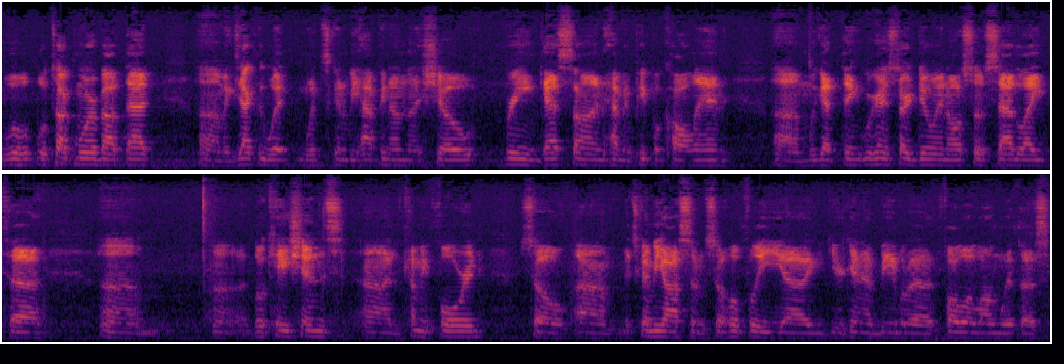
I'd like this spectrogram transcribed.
we'll we'll talk more about that. Um, exactly what what's going to be happening on the show, bringing guests on, having people call in. Um, we got thing. We're going to start doing also satellite uh, um, uh, locations uh, coming forward. So um, it's going to be awesome. So hopefully uh, you're going to be able to follow along with us.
